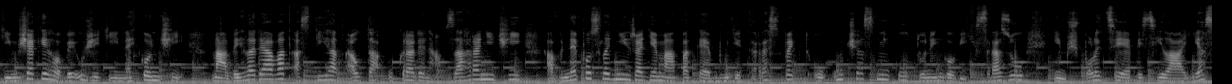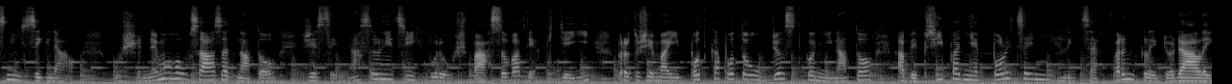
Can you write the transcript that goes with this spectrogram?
Tím však jeho využití nekončí. Má vyhledávat a stíhat auta ukradená v zahraničí a v neposlední řadě má také budit respekt u účastníků tuningových srazů, jimž policie vysílá jasný signál. Už nemohou sázet na to, že si na silnicích budou špásovat, jak chtějí, protože mají pod kapotou dost koní na to, aby případně policejní hlídce frnkly dodály.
